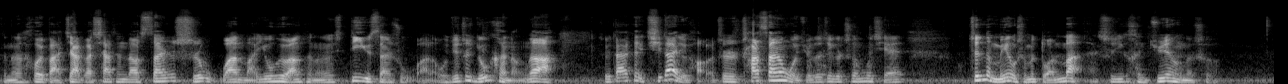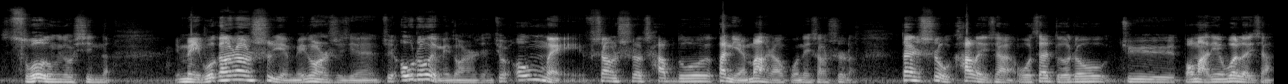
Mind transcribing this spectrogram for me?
可能会把价格下探到三十五万吧，优惠完可能低于三十五万了，我觉得这有可能的啊，所以大家可以期待就好了。这是叉三，我觉得这个车目前真的没有什么短板，是一个很均衡的车，所有东西都是新的。美国刚上市也没多长时间，这欧洲也没多长时间，就是欧美上市了差不多半年吧，然后国内上市了。但是我看了一下，我在德州去宝马店问了一下，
